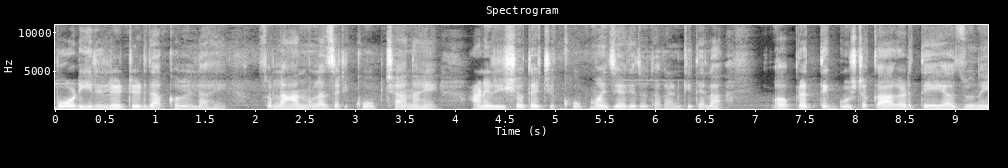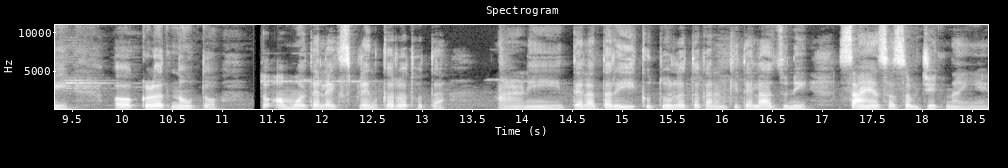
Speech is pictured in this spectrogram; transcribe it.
बॉडी रिलेटेड दाखवलेलं आहे. सो लहान मुलांसाठी खूप छान आहे आणि रिषव त्याची खूप मजा घेत होता. कारण की त्याला प्रत्येक गोष्ट का घडते हे अजूनही कळत नव्हतं. तो अमोल त्याला एक्सप्लेन करत होता आणि त्याला तरीही कुतूहल होतं कारण की त्याला अजूनही सायन्स हा सब्जेक्ट नाही आहे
